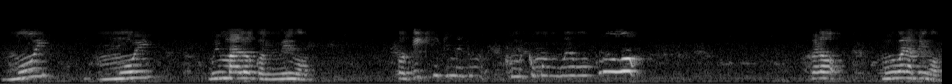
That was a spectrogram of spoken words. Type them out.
muy, muy, muy malo conmigo. Porque dice que me come como un huevo crudo. Pero muy buen amigo,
